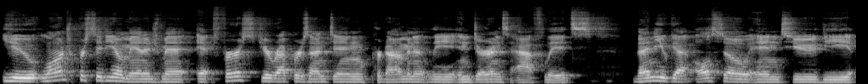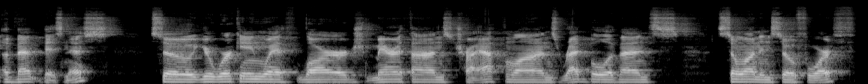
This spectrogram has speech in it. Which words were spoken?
you launch Presidio Management. At first, you're representing predominantly endurance athletes then you get also into the event business. So you're working with large marathons, triathlons, Red Bull events, so on and so forth.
